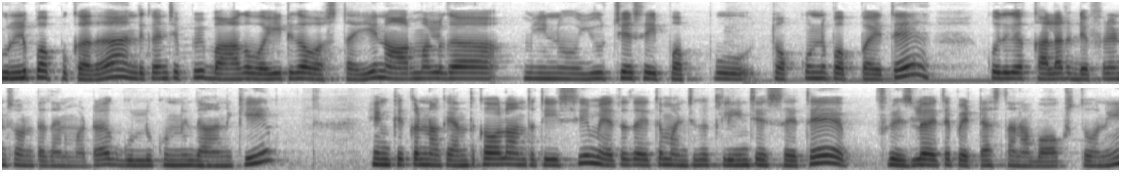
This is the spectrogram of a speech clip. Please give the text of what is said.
గుళ్ళుపప్పు కదా అందుకని చెప్పి బాగా వైట్గా వస్తాయి. నార్మల్గా నేను యూజ్ చేసే ఈ పప్పు తొక్కున్న పప్పు అయితే కొద్దిగా కలర్ డిఫరెన్స్ ఉంటుంది అనమాట గుళ్ళుకున్న దానికి. ఇంకిక్కడ నాకు ఎంత కావాలో అంత తీసి మిగతాది అయితే మంచిగా క్లీన్ చేసి అయితే ఫ్రిడ్జ్లో అయితే పెట్టేస్తాను ఆ బాక్స్తోని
